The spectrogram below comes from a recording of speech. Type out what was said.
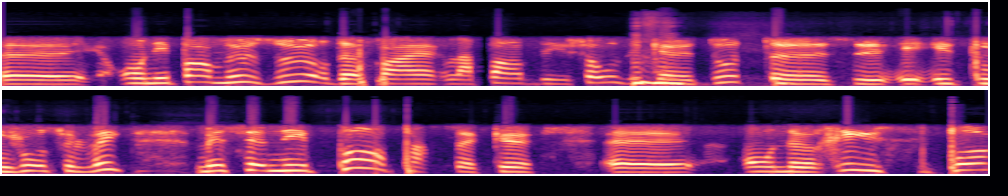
euh, on n'est pas en mesure de faire la part des choses et qu'un mhm. doute euh, est, toujours soulevé. Mais ce n'est pas parce que euh, on ne réussit pas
